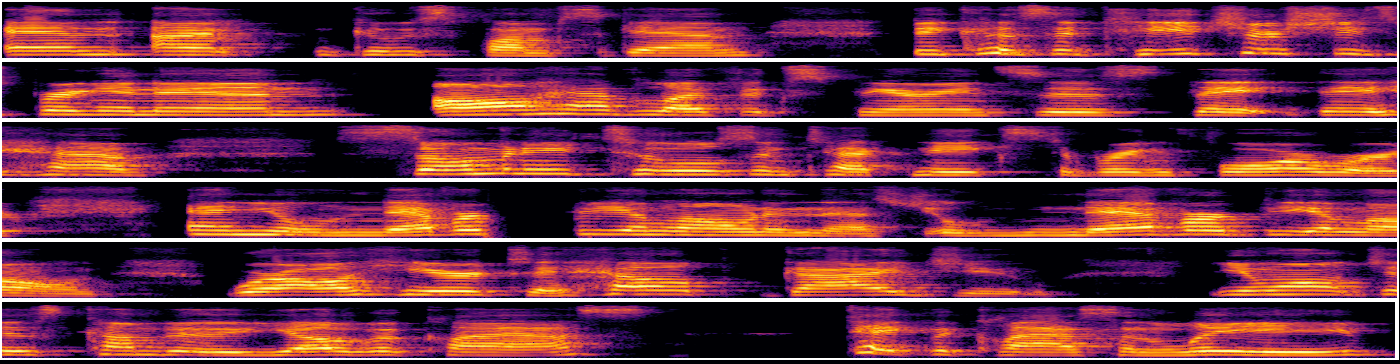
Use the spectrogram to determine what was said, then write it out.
And i'm goosebumps again because the teachers she's bringing in all have life experiences. They they have so many tools and techniques to bring forward. And you'll never be alone in this. You'll never be alone. We're all here to help guide you. You won't just come to a yoga class, take the class and leave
